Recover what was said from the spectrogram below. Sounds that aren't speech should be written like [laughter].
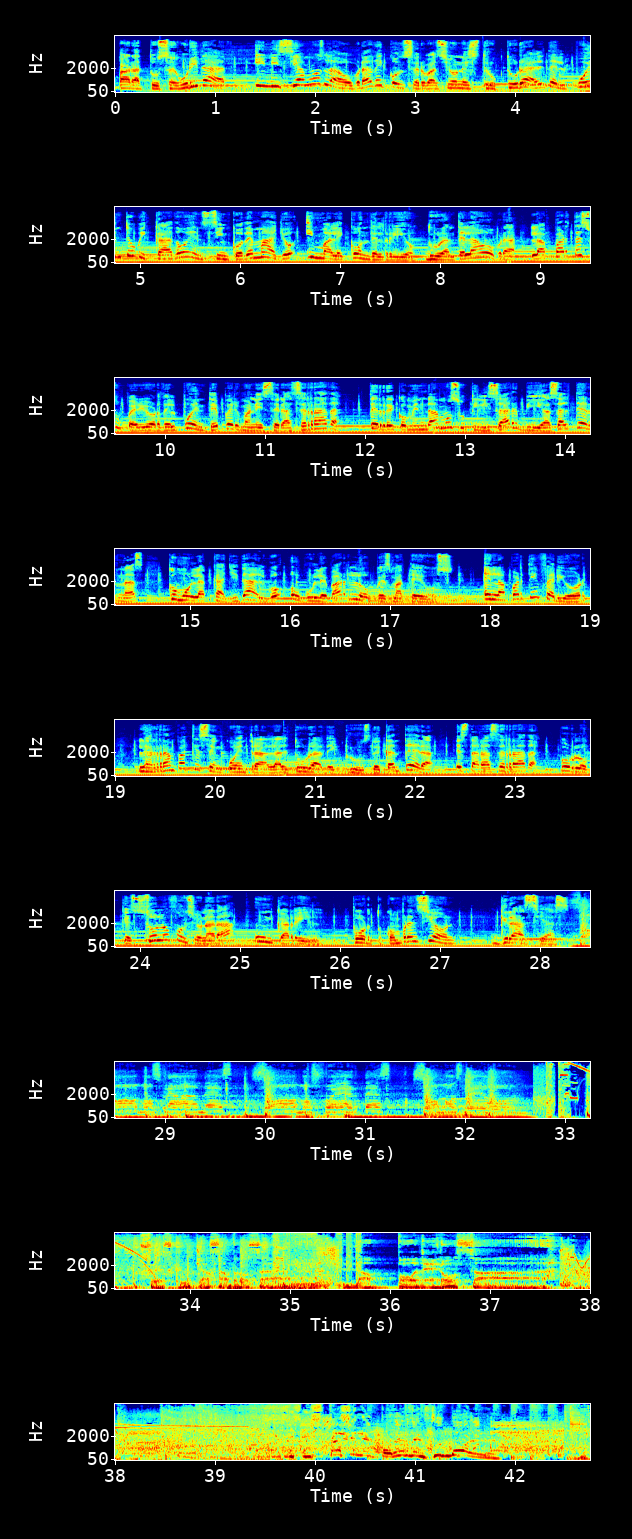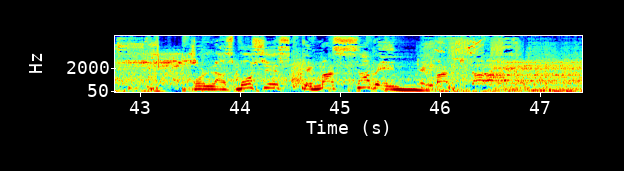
Para tu seguridad, iniciamos la obra de conservación estructural del puente ubicado en 5 de Mayo y Malecón del Río. Durante la obra, la parte superior del puente permanecerá cerrada. Te recomendamos utilizar vías alternas como la calle Hidalgo o Boulevard López Mateos. En la parte inferior, la rampa que se encuentra a la altura de Cruz de Cantera estará cerrada, por lo que solo funcionará un carril. Por tu comprensión, gracias. Somos grandes, somos fuertes, somos león. Se escucha sabrosa, la poderosa. Estás en el poder del fútbol. Con las voces que más saben. Que más saben.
